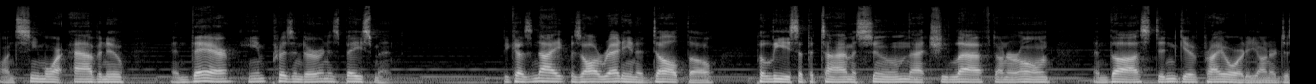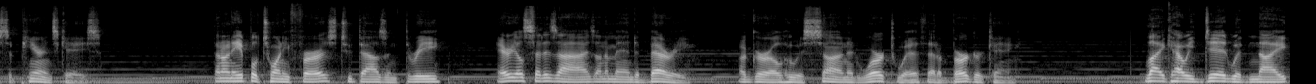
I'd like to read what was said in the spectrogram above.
on Seymour Avenue, and there he imprisoned her in his basement. Because Knight was already an adult, though, police at the time assumed that she left on her own and thus didn't give priority on her disappearance case. Then on April 21, 2003, Ariel set his eyes on Amanda Berry, a girl who his son had worked with at a Burger King. Like how he did with Knight,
